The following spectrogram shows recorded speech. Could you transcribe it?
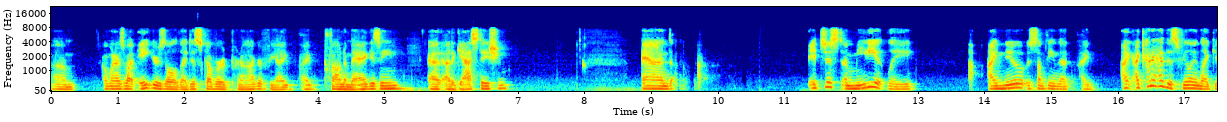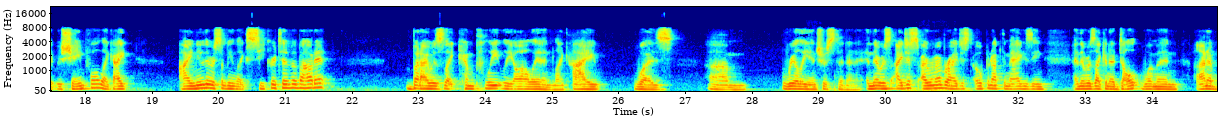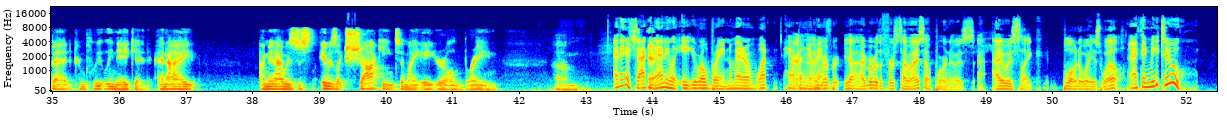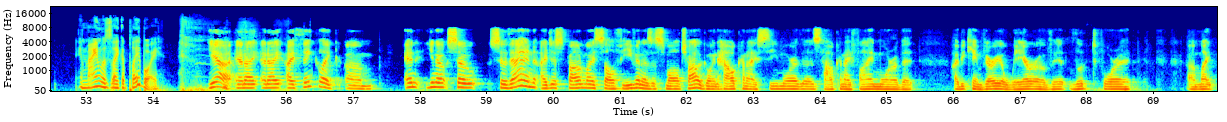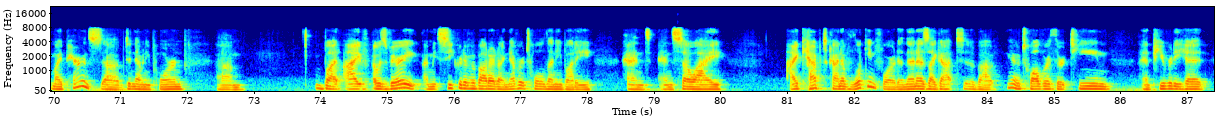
um, when I was about eight years old, I discovered pornography. I, I found a magazine at, at a gas station. And it just immediately, I knew it was something that I, I, I kind of had this feeling like it was shameful. Like I, I knew there was something like secretive about it. but I was like completely all in. Like I was um, really interested in it. And there was, I just, I remember I just opened up the magazine and there was like an adult woman on a bed completely naked. And I, I mean, I was just, it was like shocking to my eight year old brain. Um, I think it's shocking to any eight year old brain, no matter what happened I, in your I past. remember, yeah, I remember the first time I saw porn. I was, I was like blown away as well. I think me too. And mine was like a Playboy. yeah, and I and I I think like um and you know so so then I just found myself even as a small child going how can I see more of this? How can I find more of it? I became very aware of it, looked for it. Uh, my my parents uh, didn't have any porn. Um, but I I was very I mean secretive about it. I never told anybody, and and so I I kept kind of looking for it. And then as I got to about you know 12 or 13, and puberty hit,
